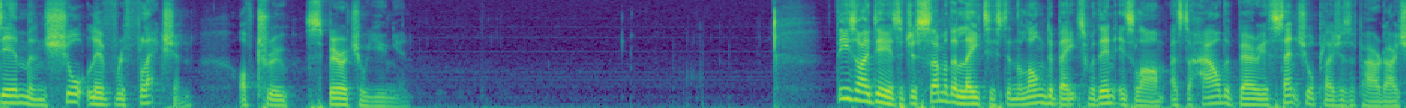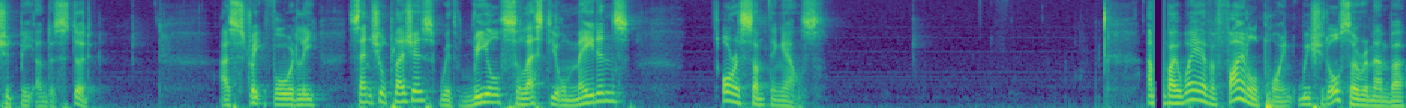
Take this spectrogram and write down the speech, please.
dim and short lived reflection of true spiritual union. These ideas are just some of the latest in the long debates within Islam as to how the various sensual pleasures of paradise should be understood as straightforwardly sensual pleasures with real celestial maidens, or as something else. And by way of a final point, we should also remember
